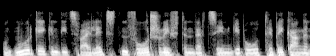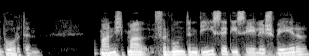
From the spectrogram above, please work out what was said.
und nur gegen die zwei letzten Vorschriften der zehn Gebote begangen wurden. Manchmal verwunden diese die Seele schwerer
